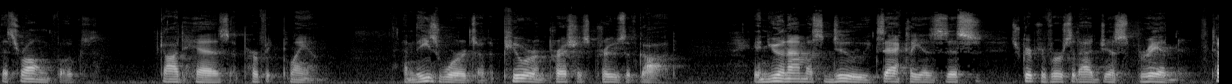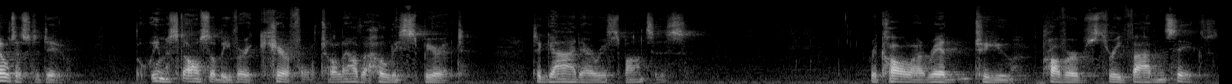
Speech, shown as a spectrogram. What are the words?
That's wrong, folks. God has a perfect plan. And these words are the pure and precious truths of God. And you and I must do exactly as this scripture verse that I just read tells us to do. We must also be very careful to allow the Holy Spirit to guide our responses. Recall, I read to you Proverbs 3 5 and 6.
